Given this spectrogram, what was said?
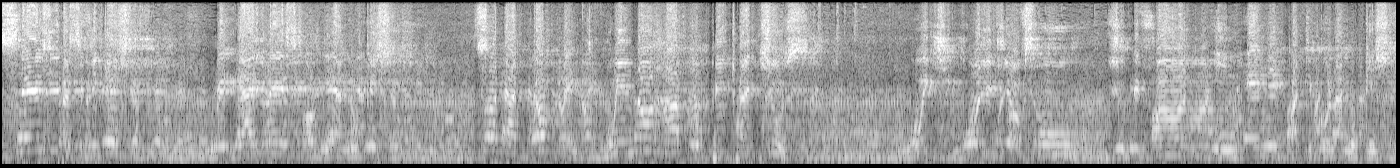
same specification, regardless of their location, so that government will not have to pick and choose which quality of school should be found in any particular location.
